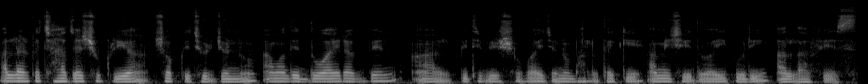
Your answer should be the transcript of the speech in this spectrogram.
আল্লাহর কাছে হাজার শুক্রিয়া সব কিছুর জন্য। আমাদের দোয়ায় রাখবেন আর পৃথিবীর সবাই যেন ভালো থাকে। আমি সেই দোয়াই করি। আল্লাহ হাফিজ।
